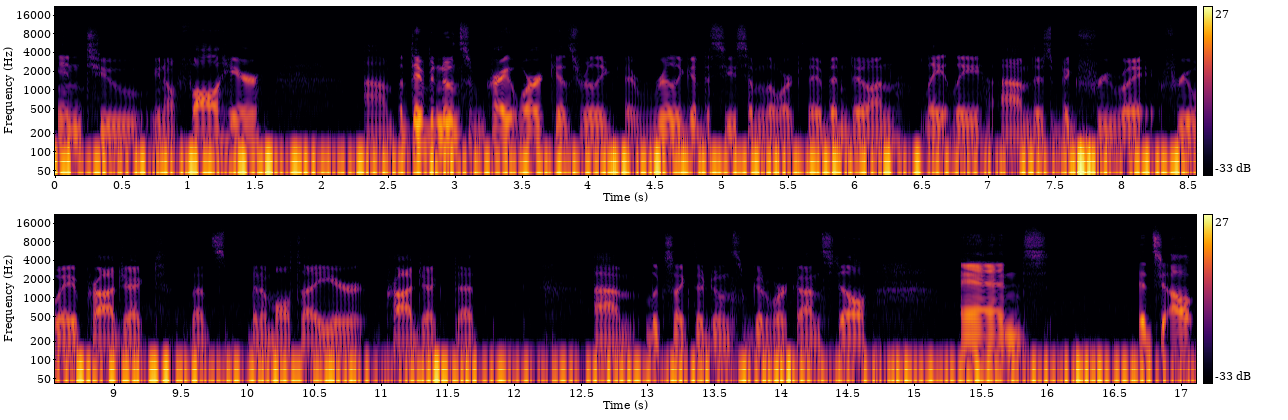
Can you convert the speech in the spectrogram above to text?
into you know fall here. Um, but they've been doing some great work. It's really really good to see some of the work they've been doing lately. Um, there's a big freeway freeway project that's been a multi-year project that um, looks like they're doing some good work on still, and it's all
